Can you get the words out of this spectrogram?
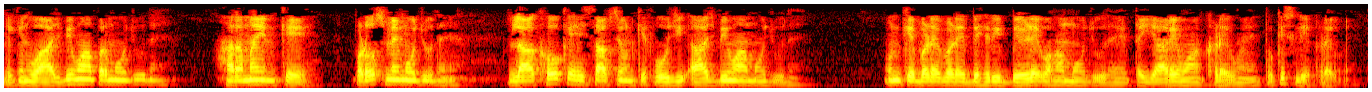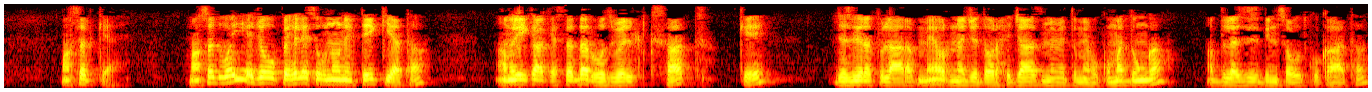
لیکن وہ آج بھی وہاں پر موجود ہیں۔ حرمین کے پڑوس میں موجود ہیں۔ لاکھوں کے حساب سے ان کے فوجی آج بھی وہاں موجود ہیں۔ ان کے بڑے بڑے بحری بیڑے وہاں موجود ہیں۔ تیارے وہاں کھڑے ہوئے ہیں۔ تو کس لیے کھڑے ہوئے ہیں؟ مقصد کیا ہے؟ مقصد وہی ہے جو پہلے سے انہوں نے طے کیا تھا۔ امریکہ کے صدر روزویلٹ کے ساتھ کہ جزیرت العرب میں اور نجد اور حجاز میں میں تمہیں حکومت دوں گا۔ عبدالعزیز بن سعود کو کہا تھا۔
